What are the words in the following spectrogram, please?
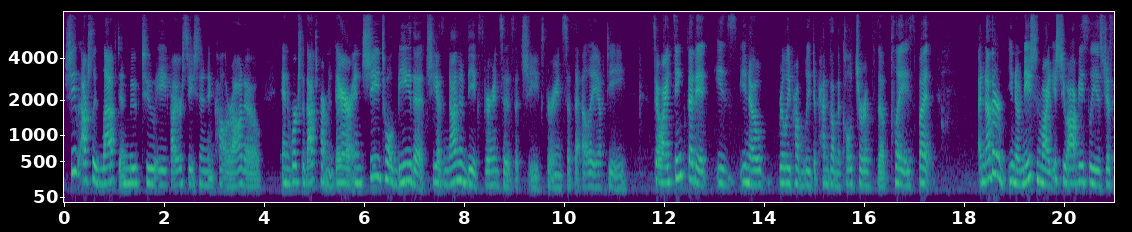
she actually left and moved to a fire station in Colorado and works with that department there. And she told me that she has none of the experiences that she experienced at the LAFD. So I think that it is, you know, really probably depends on the culture of the place. But another, you know, nationwide issue obviously is just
